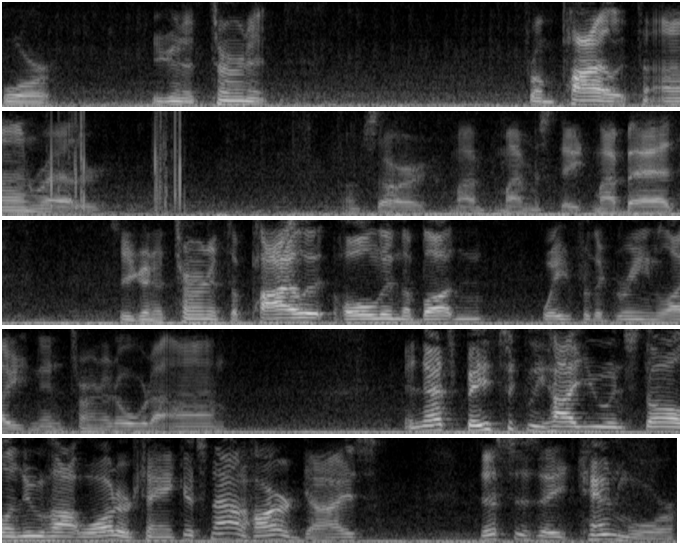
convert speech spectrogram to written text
Or you're going to turn it from pilot to on rather. I'm sorry, my, my mistake, my bad. So you're going to turn it to pilot, hold in the button, wait for the green light, and then turn it over to on. And that's basically how you install a new hot water tank. It's not hard, guys. This is a Kenmore,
